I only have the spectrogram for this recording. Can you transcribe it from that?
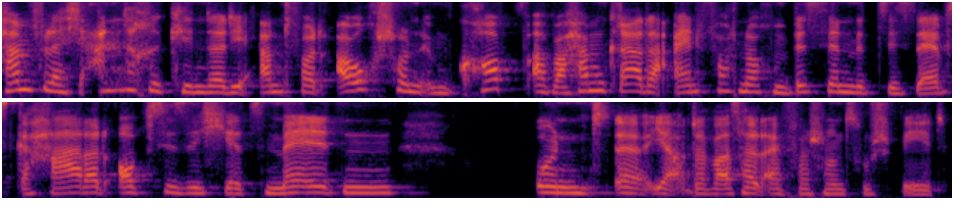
haben vielleicht andere Kinder die Antwort auch schon im Kopf, aber haben gerade einfach noch ein bisschen mit sich selbst gehadert, ob sie sich jetzt melden und äh, ja, da war es halt einfach schon zu spät.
